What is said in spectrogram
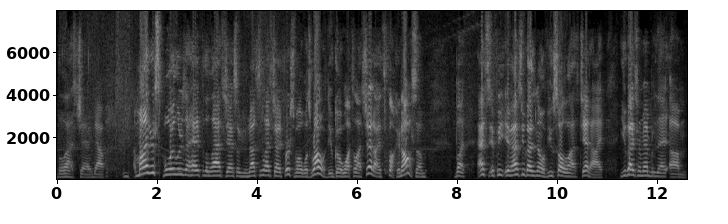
the Last Jedi. Now, minor spoilers ahead for the Last Jedi. So if you've not seen Last Jedi, first of all, what's wrong with you? Go watch the Last Jedi. It's fucking awesome. But as if we, if as you guys know, if you saw the Last Jedi, you guys remember that um,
